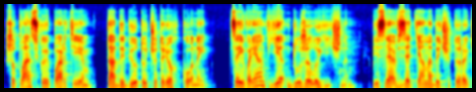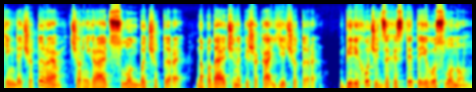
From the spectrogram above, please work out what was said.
шотландської партії та дебюту чотирьох коней. Цей варіант є дуже логічним. Після взяття на d4 кінь d4 чорні грають слон b4, нападаючи на пішака e4. Білі хочуть захистити його слоном,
